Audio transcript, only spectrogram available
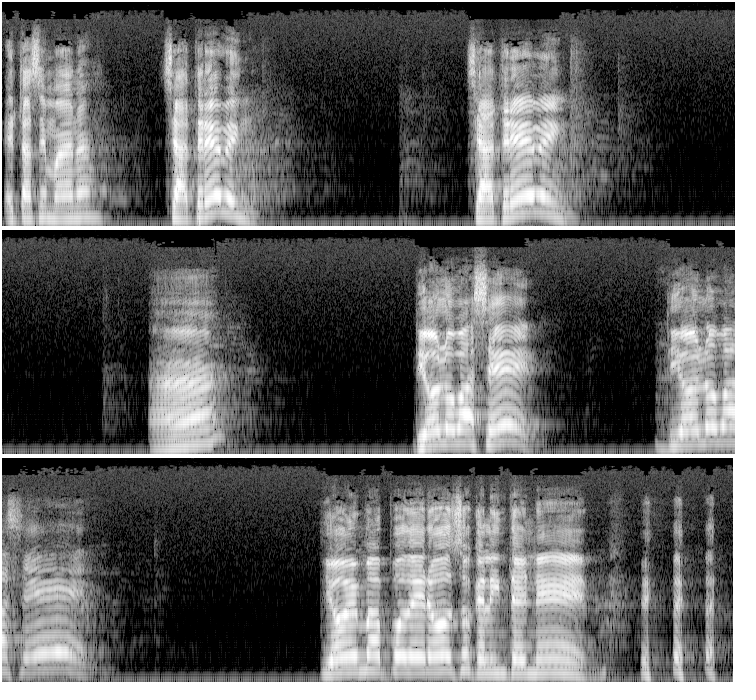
esta semana. ¿Se atreven? ¿Se atreven? ¿Ah? Dios lo va a hacer. Dios lo va a hacer. Dios es más poderoso que el internet.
